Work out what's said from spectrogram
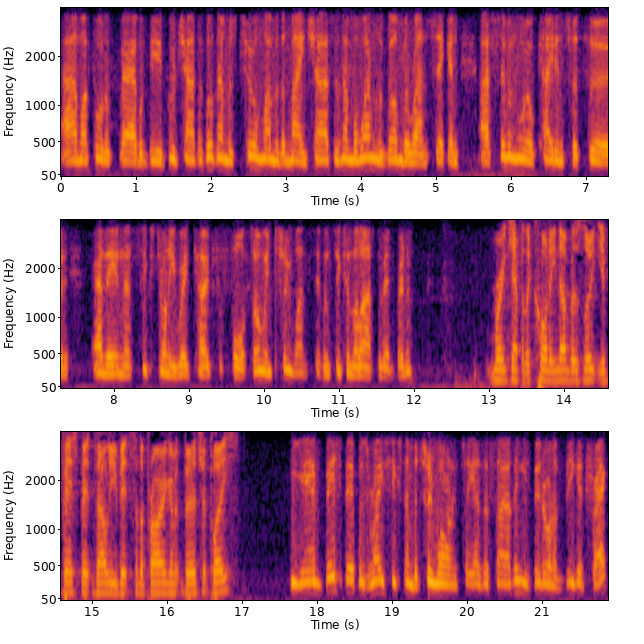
Um, I thought it uh, would be a good chance. I thought numbers two and one were the main chances. Number one, Lagom to run second. Uh, seven, Royal Cadence for third and then a six Johnny Redcoat for fourth. So I went two one seven six in the last event, Brendan. Recap of the quaddy numbers, Luke. Your best bet, value bet for the program at Birchip, please. Yeah, best bet was race six, number two, Warren T. As I say, I think he's better on a bigger track,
